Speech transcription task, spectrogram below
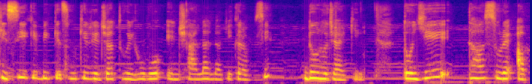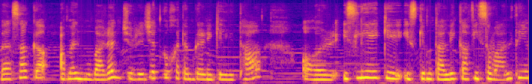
किसी की भी किस्म की रिजत हुई हो वो इनशाला अल्लाह की तरफ़ से दूर हो जाएगी। तो ये था सूर्य अबासा का अमल मुबारक जो रिजत को ख़त्म करने के लिए था और इसलिए कि इसके मुतालिक काफ़ी सवाल थे।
